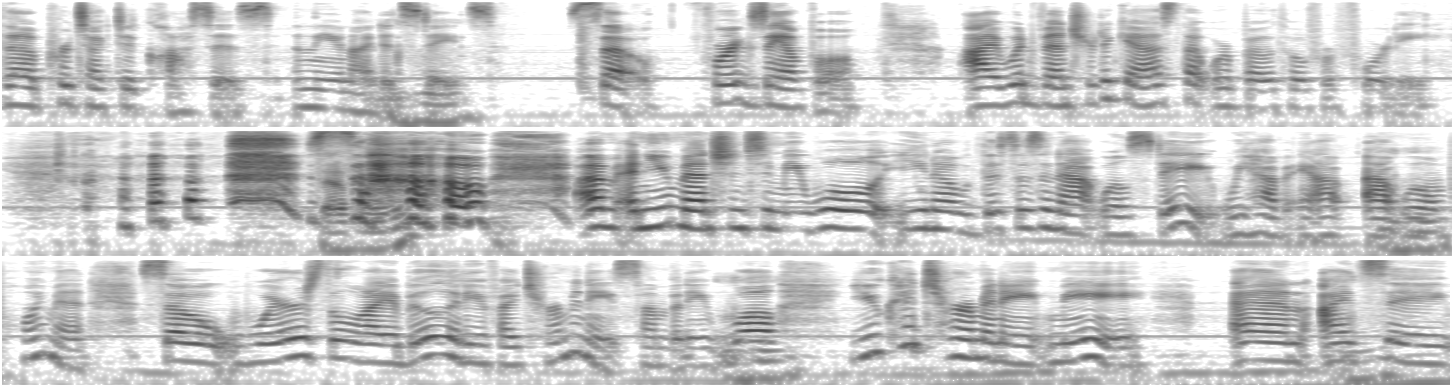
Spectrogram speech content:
the protected classes in the United States. So, for example, I would venture to guess that we're both over 40. Definitely. So, um, and you mentioned to me, well, you know, this is an at-will state. We have at, at-will Mm-hmm. employment. So, where's the liability if I terminate somebody? Mm-hmm. Well, you could terminate me, and I'd say,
